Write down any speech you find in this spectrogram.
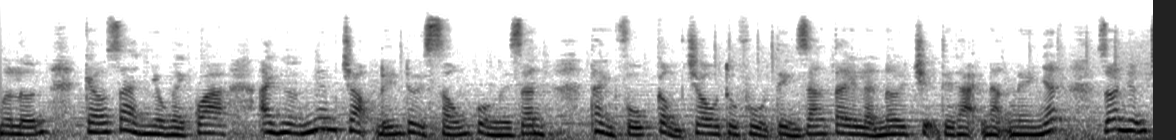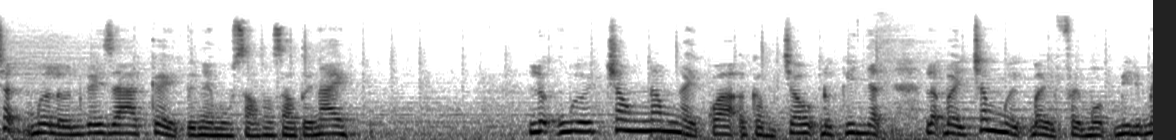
mưa lớn kéo dài nhiều ngày qua, ảnh hưởng nghiêm trọng đến đời sống của người dân. Thành phố Cẩm Châu, thủ phủ tỉnh Giang Tây là nơi chịu thiệt hại nặng nề nhất do những trận mưa lớn gây ra kể từ ngày 6 tháng 6 tới nay. Lượng mưa trong 5 ngày qua ở Cẩm Châu được ghi nhận là 717,1 mm,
